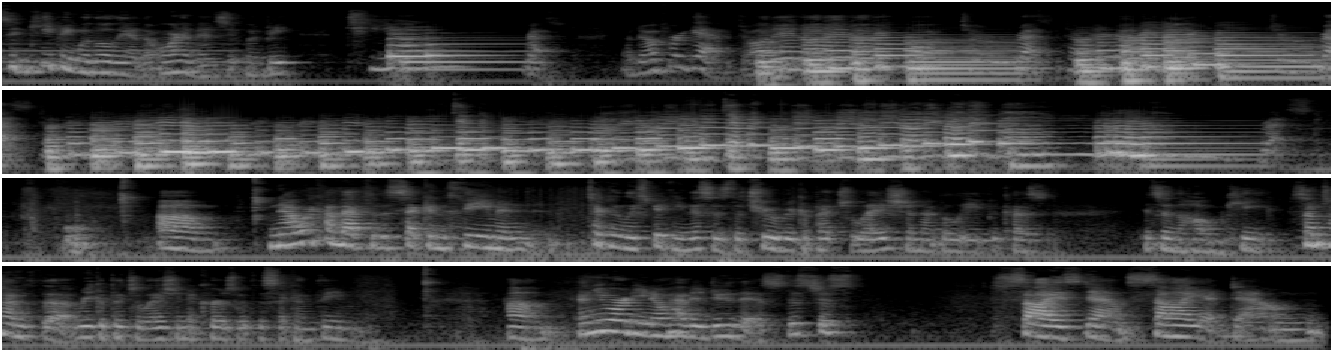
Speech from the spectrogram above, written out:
It's in keeping with all the other ornaments, it would be tia, rest. Now don't forget, da da da da da to rest, to rest, da rest. Um, now we come back to the second theme, and technically speaking, this is the true recapitulation, I believe, because it's in the home key. Sometimes the recapitulation occurs with the second theme. Um, and you already know how to do this. This just sighs down, sigh it down.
